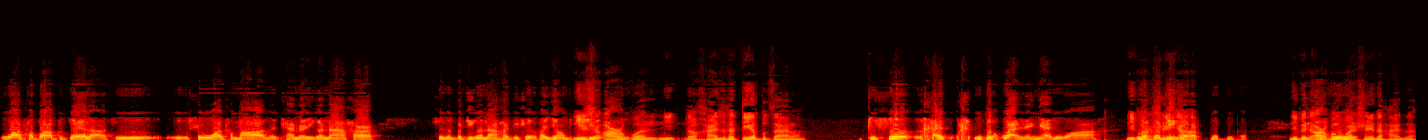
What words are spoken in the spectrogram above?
娃他爸不在了，是是我他妈那前面一个男孩儿，现在把这个男孩就觉得他养不起。你是二婚，你的孩子他爹不在了，不是孩子，我管人家的娃，我你管谁家的？你跟这二婚管谁的孩子？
